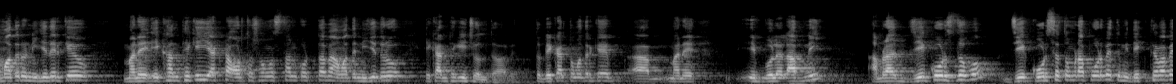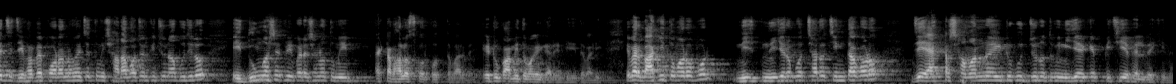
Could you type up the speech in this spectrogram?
আমাদেরও নিজেদেরকেও মানে এখান থেকেই একটা অর্থ সংস্থান করতে হবে, আমাদের নিজেদেরও এখান থেকেই চলতে হবে। তো বেকার তোমাদেরকে মানে বলে লাভ নেই। আমরা যে কোর্স দেবো, যে কোর্সে তোমরা পড়বে, তুমি দেখতে পাবে যে যেভাবে পড়ানো হয়েছে, তুমি সারা বছর কিছু না বুঝলেও এই দু মাসের প্রিপারেশনও তুমি একটা ভালো স্কোর করতে পারবে। এটুকু আমি তোমাকে গ্যারেন্টি দিতে পারি। এবার বাকি তোমার ওপর, নিজ- নিজের ওপর ছাড়ো, চিন্তা করো যে একটা সামান্য এইটুকুর জন্য তুমি নিজেকে পিছিয়ে ফেলবে কিনা।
